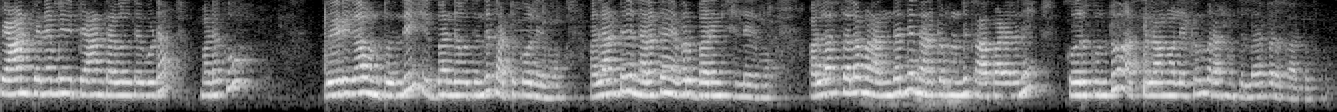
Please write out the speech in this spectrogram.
ప్యాన్ పెన మీద ప్యాన్ తగిలితే కూడా మనకు వేడిగా ఉంటుంది ఇబ్బంది అవుతుంది తట్టుకోలేము. అలాంటిది నరకం ఎవరు భరించలేము. అల్లాహతల మనందరినీ నరకం నుండి కాపాడాలని కోరుకుంటూ అస్సలం అయికం వరహమతుల్లా వరకాతుహు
